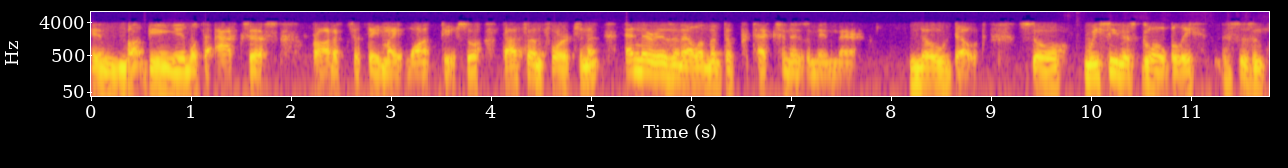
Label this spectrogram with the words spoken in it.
in not being able to access products that they might want to. So that's unfortunate. And there is an element of protectionism in there, no doubt. So we see this globally. This isn't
